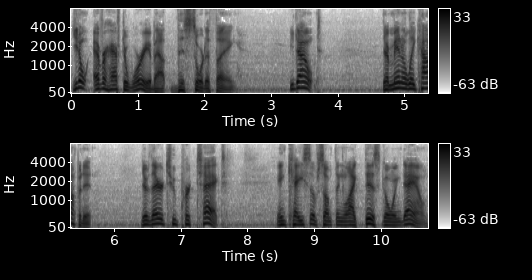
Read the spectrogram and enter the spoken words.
you don't ever have to worry about this sort of thing. You don't. They're mentally competent. They're there to protect in case of something like this going down.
